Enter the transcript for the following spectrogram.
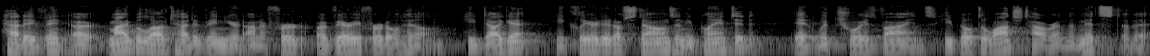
had a vin- uh, my beloved had a vineyard on a, fer- a very fertile hill. He dug it, he cleared it of stones, and he planted it with choice vines. He built a watchtower in the midst of it,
